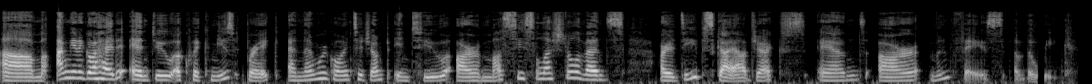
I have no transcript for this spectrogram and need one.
um, I'm going to go ahead and do a quick music break, and then we're going to jump into our must see celestial events, our deep sky objects, and our moon phase of the week,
